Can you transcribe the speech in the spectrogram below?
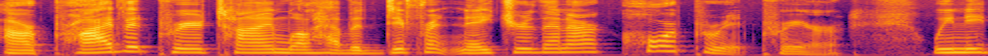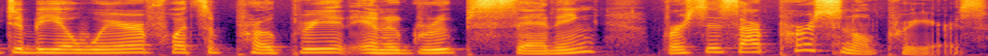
Our private prayer time will have a different nature than our corporate prayer. We need to be aware of what's appropriate in a group setting versus our personal prayers.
